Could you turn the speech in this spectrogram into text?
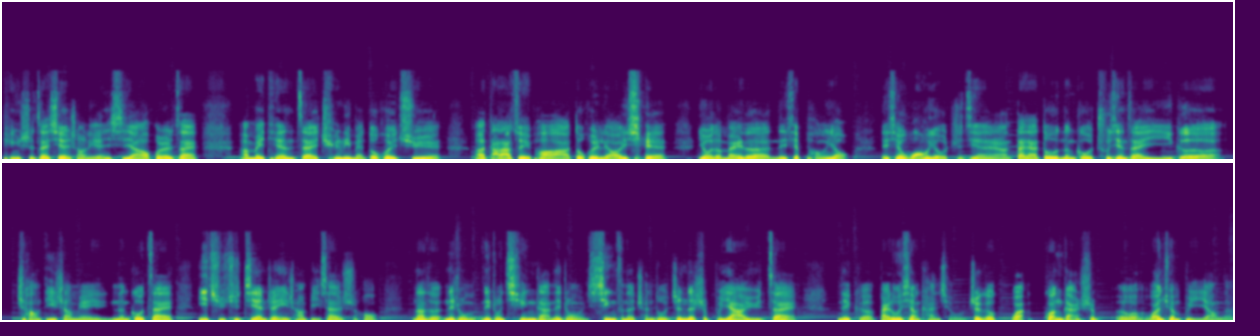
平时在线上联系啊，或者在啊每天在群里面都会去啊打打嘴炮啊，都会聊一些有的没的那些朋友、那些网友之间啊，大家都能够出现在一个。场地上面能够在一起去见证一场比赛的时候，那个那种那种情感、那种兴奋的程度，真的是不亚于在那个白鹿巷看球，这个观观感是呃完全不一样的。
